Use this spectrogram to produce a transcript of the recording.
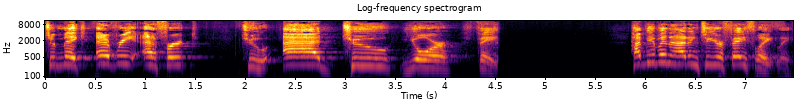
to make every effort to add to your faith. Have you been adding to your faith lately?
